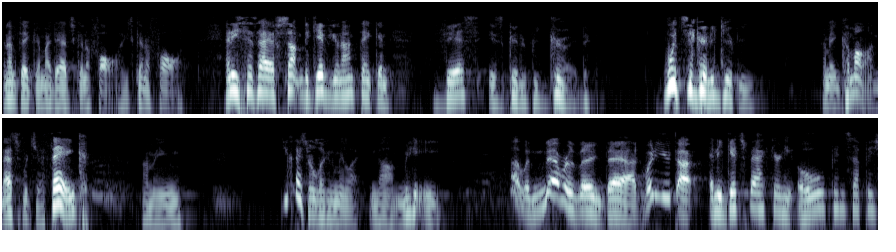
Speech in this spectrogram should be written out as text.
And I'm thinking, my dad's going to fall. He's going to fall. And he says, I have something to give you. And I'm thinking, this is going to be good. What's he going to give me? I mean, come on, that's what you think. I mean, you guys are looking at me like, not me. I would never think that. What are you talking? And he gets back there and he opens up his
